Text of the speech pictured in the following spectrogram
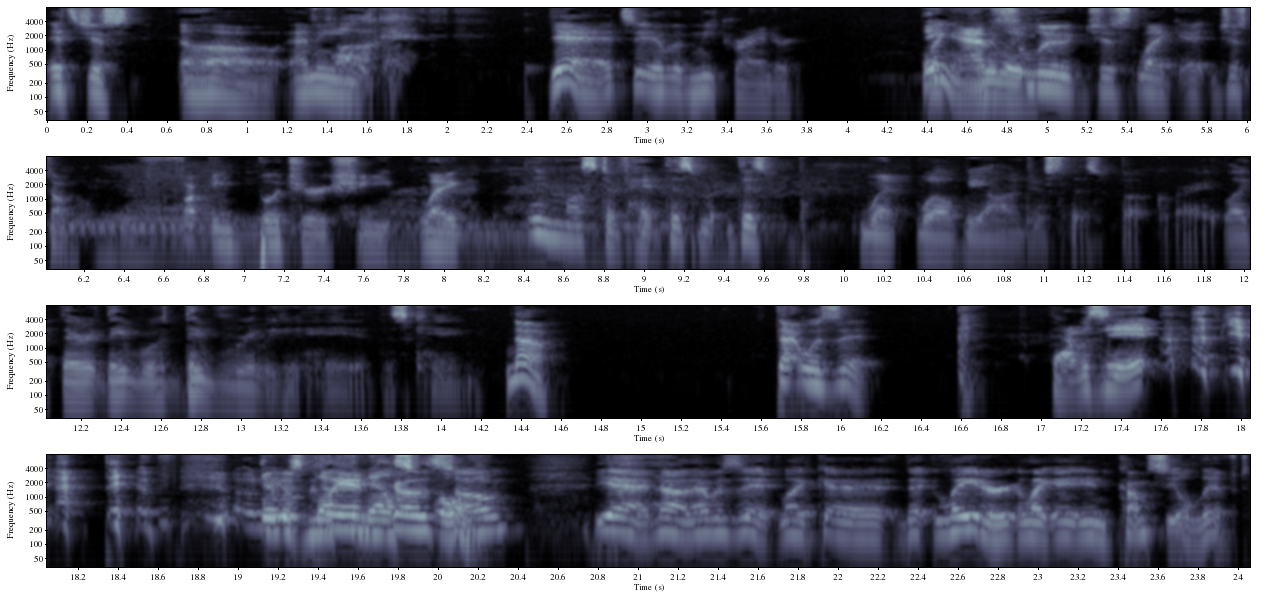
it's just oh, I mean, fuck. yeah, it's a meat grinder. They like really, absolute, just like just a fucking butcher sheet. Like they must have hit this. This went well beyond just this book, right? Like they they were they really hated this king. No, that was it. That was it. yeah, There was clan nothing else goes going- home. Yeah, no, that was it. Like uh, th- later, like in Cumseal lived.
